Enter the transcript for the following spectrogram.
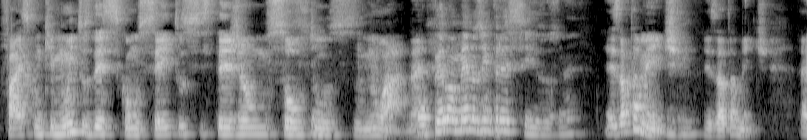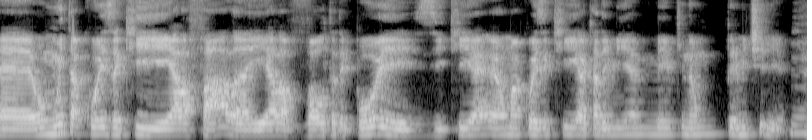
faz com que muitos desses conceitos estejam soltos no ar, né? Ou pelo menos imprecisos, né? Exatamente, Uhum. exatamente. É, ou muita coisa que ela fala e ela volta depois e que é uma coisa que a academia meio que não permitiria. Uhum.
